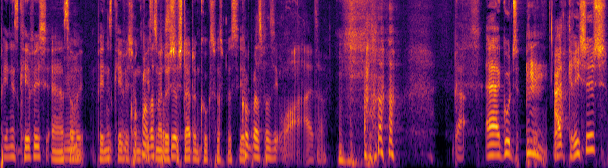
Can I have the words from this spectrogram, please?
Peniskäfig, äh, sorry, Peniskäfig Guck und mal, gehst mal durch die passiert. Stadt und guckst, was passiert. Guck, was passiert. Boah, Alter. ja. Äh, gut, Altgriechisch,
